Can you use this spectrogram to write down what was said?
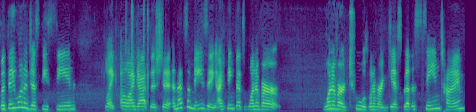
but they want to just be seen like, oh, I got this shit. And that's amazing. I think that's one of our one of our tools, one of our gifts. But at the same time,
